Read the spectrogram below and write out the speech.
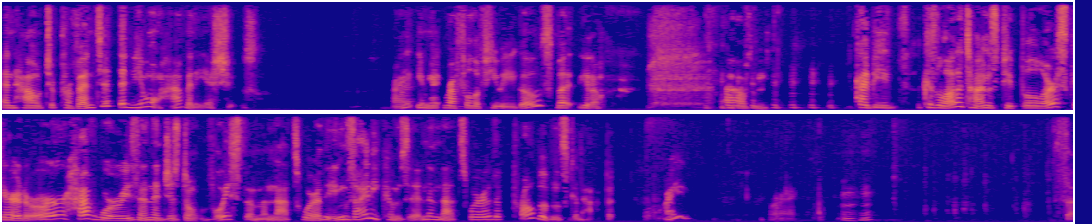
and how to prevent it, then you won't have any issues. Right? You might ruffle a few egos, but you know, um, I mean, because a lot of times people are scared or have worries and they just don't voice them, and that's where the anxiety comes in, and that's where the problems can happen. Right? Right. Mm-hmm. So,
